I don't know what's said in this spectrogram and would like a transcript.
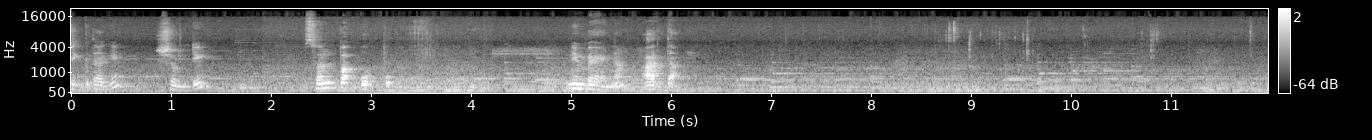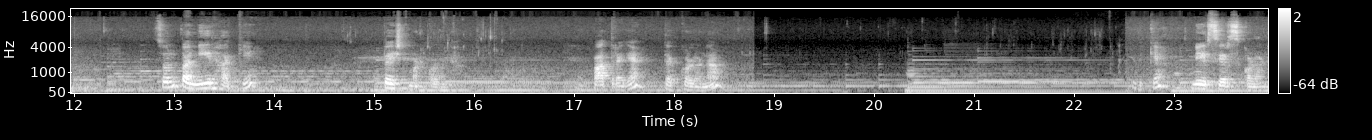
ಚಿಕ್ಕದಾಗಿ ಶುಂಠಿ ಸ್ವಲ್ಪ ಉಪ್ಪು ನಿಂಬೆಹಣ್ಣು ಅರ್ಧ. ಸ್ವಲ್ಪ ನೀರು ಹಾಕಿ ಪೇಸ್ಟ್ ಮಾಡ್ಕೊಳ್ಳೋಣ. ಪಾತ್ರೆಗೆ ತೆಕ್ಕೊಳ್ಳೋಣ. ಇದಕ್ಕೆ ನೀರು ಸೇರಿಸ್ಕೊಳ್ಳೋಣ.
